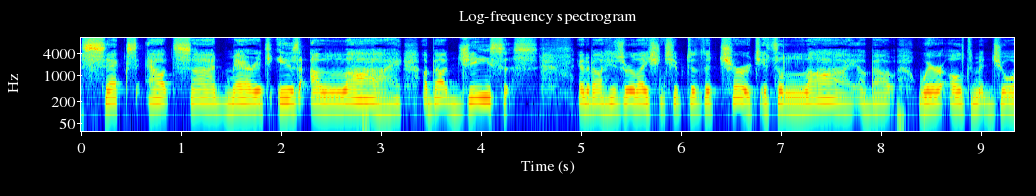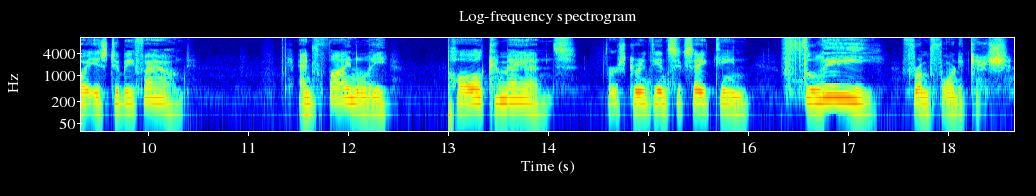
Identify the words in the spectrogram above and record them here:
Sex outside marriage is a lie about Jesus and about his relationship to the church. It's a lie about where ultimate joy is to be found. And finally, Paul commands 1 Corinthians 6:18, flee from fornication.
